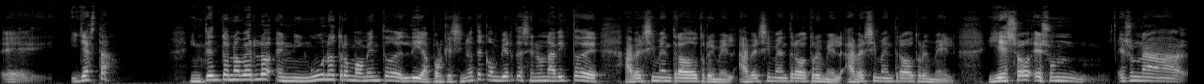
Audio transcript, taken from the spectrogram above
eh, y ya está. Intento no verlo en ningún otro momento del día, porque si no te conviertes en un adicto de a ver si me ha entrado otro email, a ver si me ha entrado otro email, a ver si me ha entrado otro email. Y eso es un es una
